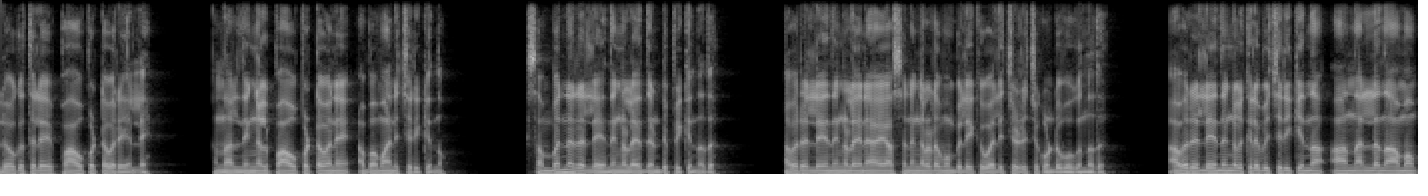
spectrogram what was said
ലോകത്തിലെ പാവപ്പെട്ടവരെയല്ലേ? എന്നാൽ നിങ്ങൾ പാവപ്പെട്ടവനെ അപമാനിച്ചിരിക്കുന്നു. സമ്പന്നരല്ലേ നിങ്ങളെ ദണ്ഡിപ്പിക്കുന്നത്? അവരല്ലേ നിങ്ങളെ ന്യായാസനങ്ങളുടെ മുമ്പിലേക്ക് വലിച്ചിഴച്ചു കൊണ്ടുപോകുന്നത്? അവരല്ലേ നിങ്ങൾക്ക് ലഭിച്ചിരിക്കുന്ന ആ നല്ല നാമം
